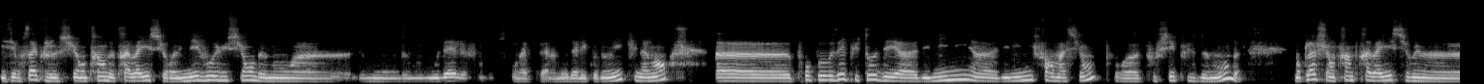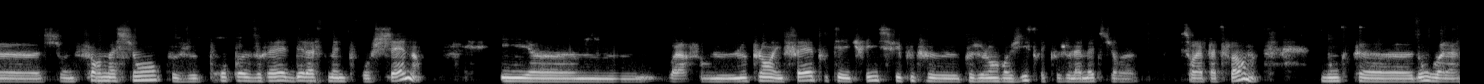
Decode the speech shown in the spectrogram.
Et c'est pour ça que je suis en train de travailler sur une évolution de mon, euh, de mon, de mon, modèle, ce qu'on appelle un modèle économique finalement, euh, proposer plutôt des, des, mini, des mini formations pour toucher plus de monde. Donc là, je suis en train de travailler sur une, sur une formation que je proposerai dès la semaine prochaine. Et euh, voilà, le plan est fait, tout est écrit, il suffit plus que, que je l'enregistre et que je la mette sur, sur la plateforme. Donc, euh, donc voilà,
